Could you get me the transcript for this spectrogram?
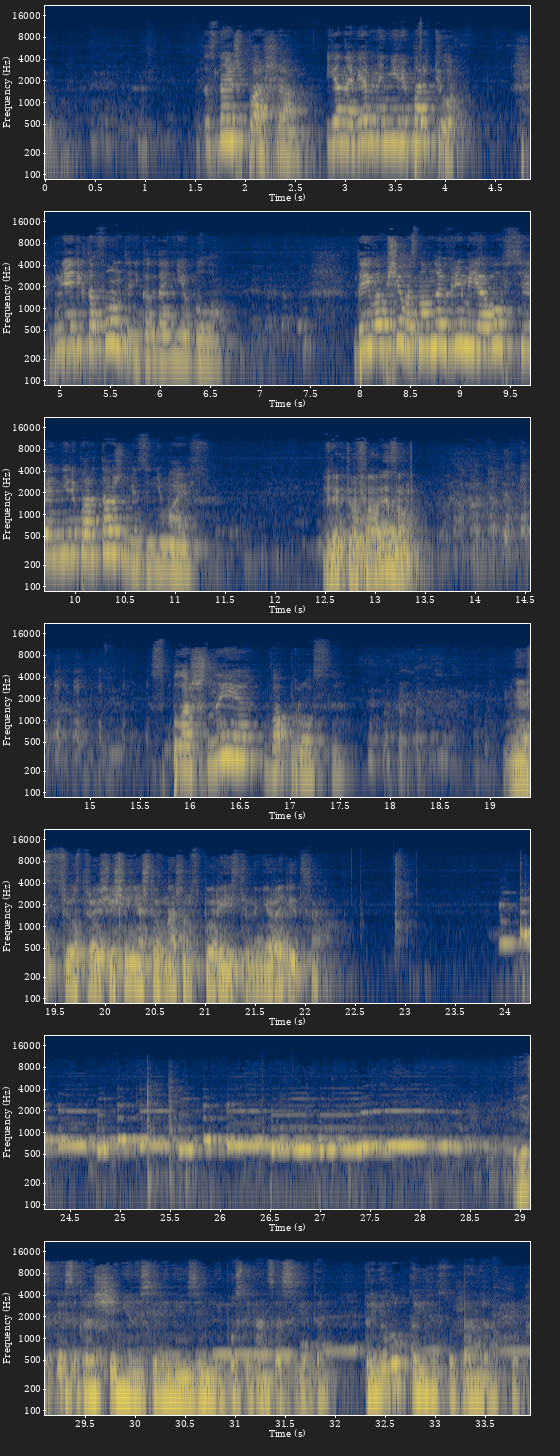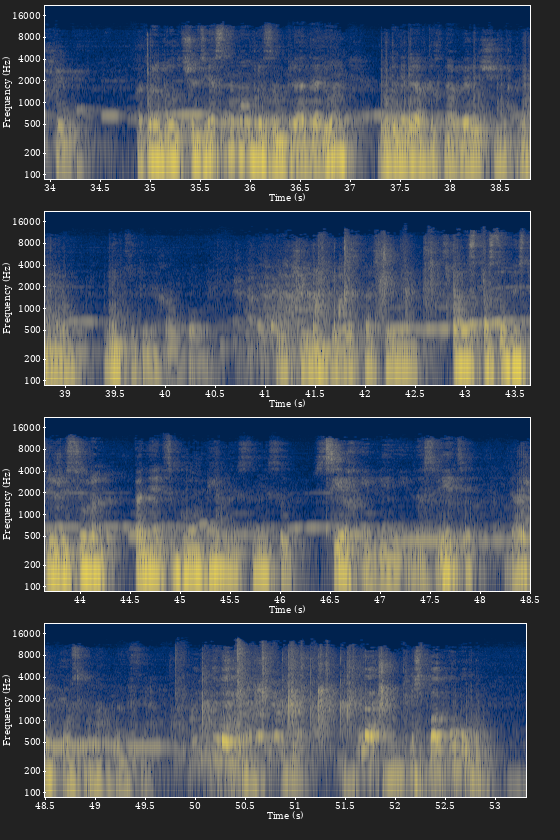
Знаешь, Паша, я, наверное, не репортер. У меня диктофона-то никогда не было. Да и вообще, в основное время я вовсе не репортажами занимаюсь. Электрофорезом? Сплошные вопросы. У меня есть острое ощущение, что в нашем споре истины не родится. Резкое сокращение населения Земли после конца света привело к кризису жанра ток-шоу, который был чудесным образом преодолен благодаря вдохновляющему примеру Никиты Михалкова. Причиной его спасения стала способность режиссера понять глубинный смысл всех явлений на свете даже после конца. Я не смогу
